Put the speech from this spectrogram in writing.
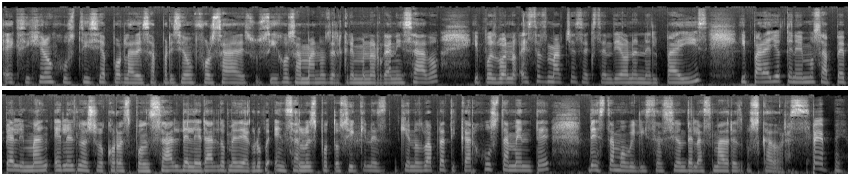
exigieron justicia por la desaparición forzada de sus hijos a manos del crimen organizado. Y pues bueno, estas marchas se extendieron en el país y para ello tenemos a Pepe Alemán, él es nuestro corresponsal del Heraldo Media Group en San Luis Potosí, quien, es- quien nos va a platicar justamente de esta movilización de las madres buscadoras. Pepe.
